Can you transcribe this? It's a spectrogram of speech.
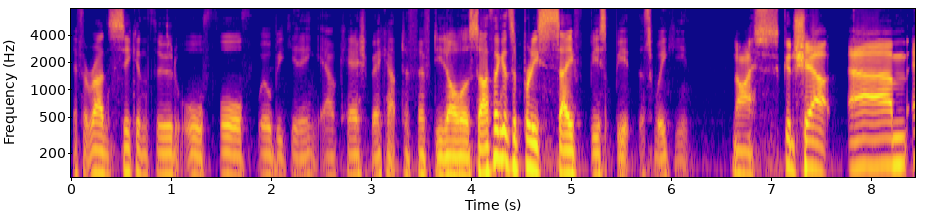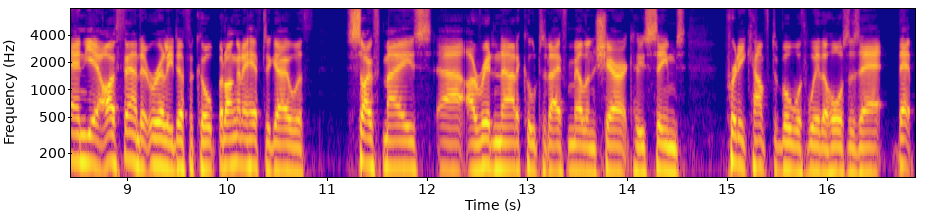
if it runs second, third, or fourth, we'll be getting our cash back up to fifty dollars. So I think it's a pretty safe best bet this weekend. Nice, good shout. Um, and yeah, I found it really difficult, but I'm going to have to go with Soph Mays. Uh, I read an article today from Ellen Sharrock, who seems pretty comfortable with where the horse is at. That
